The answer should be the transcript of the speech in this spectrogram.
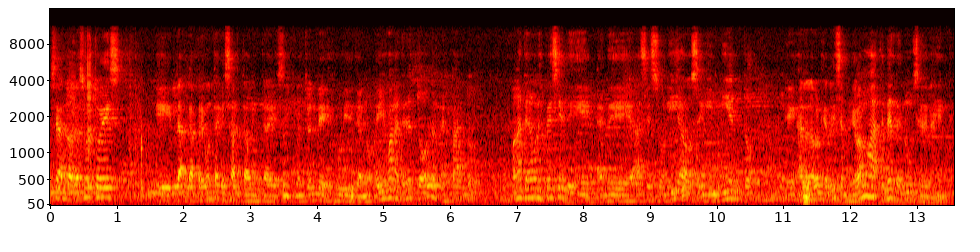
O sea, no, el asunto es, eh, la, la pregunta que salta ahorita es en cuestión de jurídica, ¿no? Ellos van a tener todo el respaldo, van a tener una especie de, de asesoría o seguimiento eh, a la labor que realizan, porque vamos a tener denuncias de la gente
